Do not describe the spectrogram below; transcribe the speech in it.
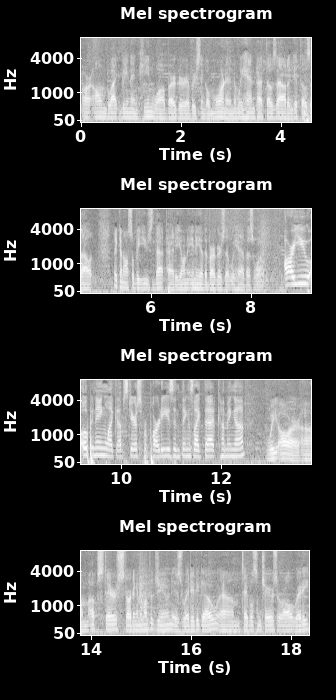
our own black bean and quinoa burger every single morning, and we hand pat those out and get those out. They can also be used that patty on any of the burgers that we have as well. Are you opening like upstairs for parties and things like that coming up? We are um, upstairs starting in the month of June is ready to go. Um, tables and chairs are all ready.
